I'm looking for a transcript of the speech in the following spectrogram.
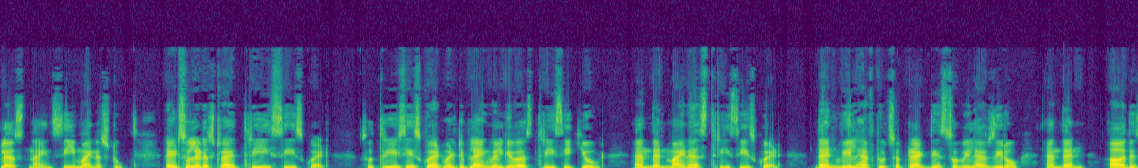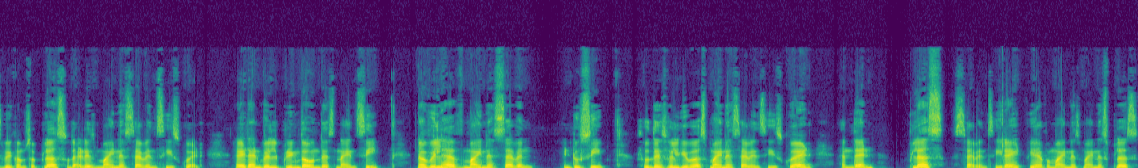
plus 9c minus 2. Right, so let us try 3c squared. So 3c squared multiplying will give us 3c cubed and then minus 3c squared then we'll have to subtract this so we'll have 0 and then uh, this becomes a plus so that is minus 7c squared right and we'll bring down this 9c now we'll have minus 7 into c so this will give us minus 7c squared and then plus 7c right we have a minus minus plus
